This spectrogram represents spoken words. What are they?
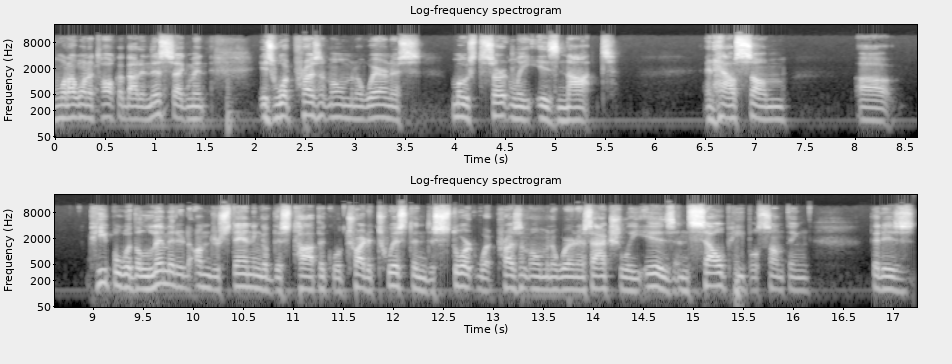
And what I want to talk about in this segment is what present moment awareness most certainly is not, and how some uh, people with a limited understanding of this topic will try to twist and distort what present moment awareness actually is and sell people something that is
